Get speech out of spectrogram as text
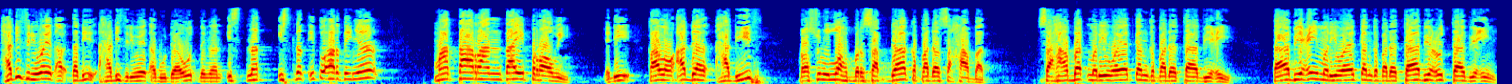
Hadis riwayat tadi hadis riwayat Abu Daud dengan isnad. Isnad itu artinya mata rantai perawi. Jadi kalau ada hadis Rasulullah bersabda kepada sahabat. Sahabat meriwayatkan kepada tabi'i. Tabi'i meriwayatkan kepada tabi'ut tabi'in.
